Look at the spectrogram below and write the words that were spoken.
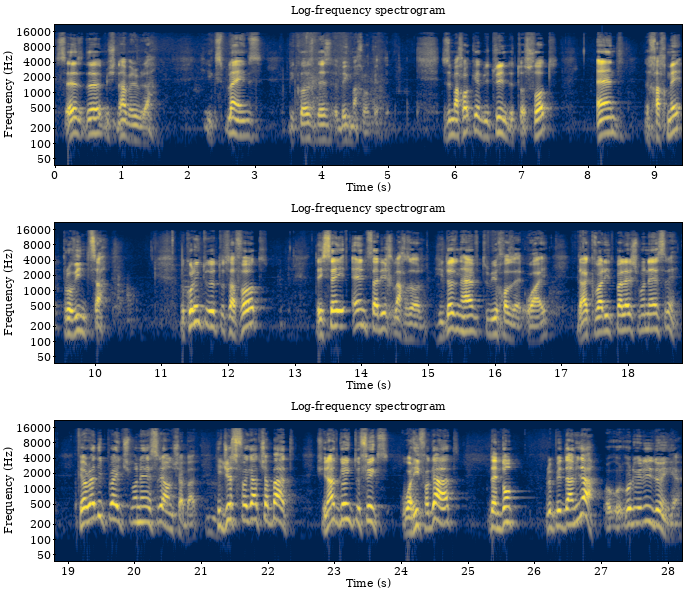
Says the Mishnah Berurah. He explains because there's a big machloket. There's a machloket between the Tosfot and the Chachme Provinza. According to the Tosafot, they say, En sarich lachzor. He doesn't have to be chozer. Why? He already prayed Shmonesre on Shabbat. He just forgot Shabbat. If you're not going to fix what he forgot, then don't repeat the Amidah. What are you really doing here?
